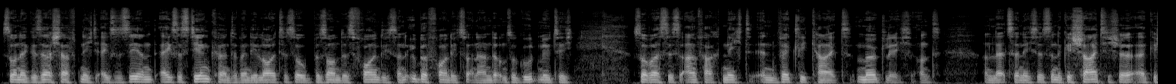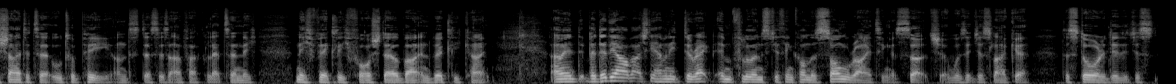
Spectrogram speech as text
so eine Gesellschaft nicht existieren, existieren könnte, wenn die Leute so besonders freundlich sind, überfreundlich zueinander und so gutmütig. Sowas ist einfach nicht in Wirklichkeit möglich. Und, und letztendlich ist es eine gescheiterte, äh, gescheiterte Utopie. Und das ist einfach letztendlich nicht wirklich vorstellbar in Wirklichkeit. I mean, but did the album actually have any direct influence, do you think, on the songwriting as such? Or was it just like a, the story? Did it just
